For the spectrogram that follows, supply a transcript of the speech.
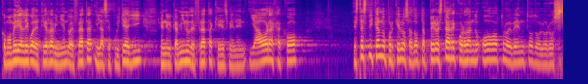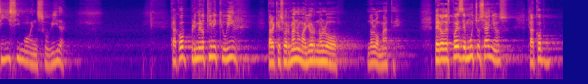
como media legua de tierra viniendo a Efrata, y la sepulté allí en el camino de Efrata, que es Belén. Y ahora Jacob está explicando por qué los adopta, pero está recordando otro evento dolorosísimo en su vida. Jacob primero tiene que huir para que su hermano mayor no lo, no lo mate. Pero después de muchos años, Jacob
